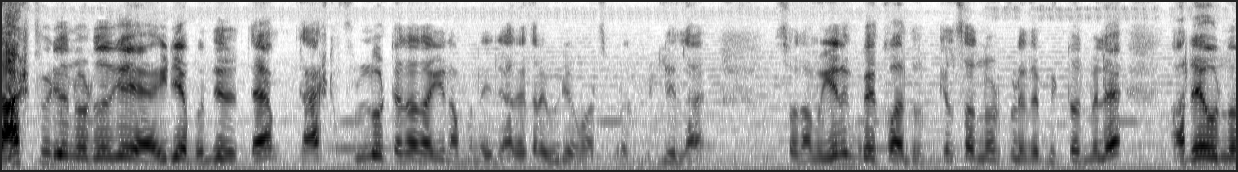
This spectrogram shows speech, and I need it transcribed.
ಲಾಸ್ಟ್ ವಿಡಿಯೋ ನೋಡಿದ್ರಿಗೆ ಐಡಿಯಾ ಬಂದಿರುತ್ತೆ. ಲಾಸ್ಟ್ ಫುಲ್ಲು ಟೆರರ್ ಆಗಿ ನಮ್ಮನ್ನು ಇಲ್ಲಿ ಅದೇ ಥರ ವಿಡಿಯೋ ಮಾಡಿಸ್ಕೊಡೋಕೆ ಬಿಡಲಿಲ್ಲ. ಸೊ ನಮಗೇನಕ್ಕೆ ಬೇಕೋ ಅದ್ರ ಕೆಲಸ ನೋಡ್ಕೊಂಡಿದ್ರೆ ಬಿಟ್ಟೋದ್ಮೇಲೆ ಅದೇ ಅವ್ರನ್ನ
